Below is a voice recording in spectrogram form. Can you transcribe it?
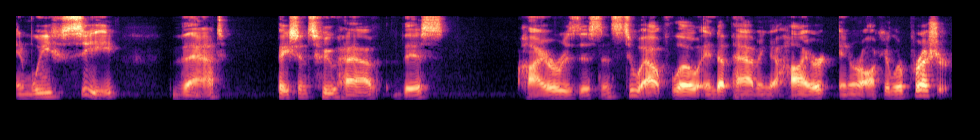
And we see that patients who have this higher resistance to outflow end up having a higher intraocular pressure,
